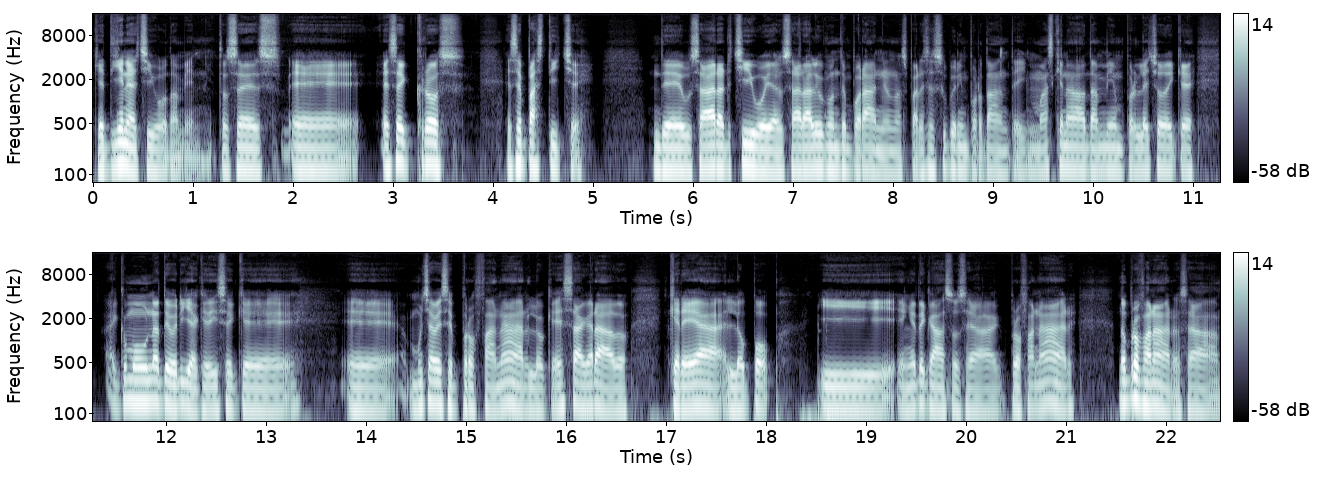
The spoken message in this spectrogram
que tiene archivo también. Entonces, ese cross, ese pastiche de usar archivo y a usar algo contemporáneo nos parece súper importante y más que nada también por el hecho de que hay como una teoría que dice que eh, muchas veces profanar lo que es sagrado crea lo pop. Y en este caso, o sea, profanar, no profanar, o sea,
